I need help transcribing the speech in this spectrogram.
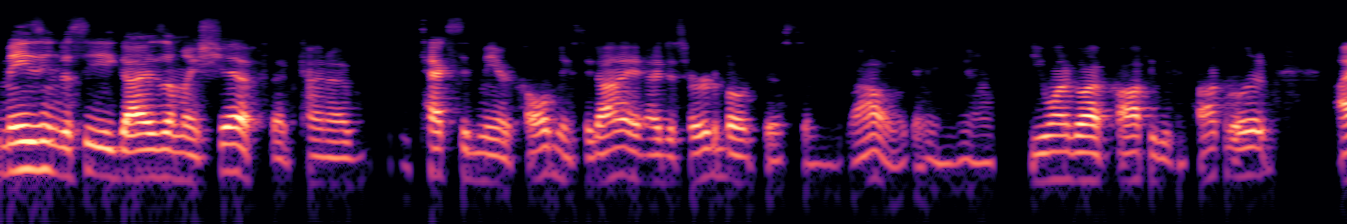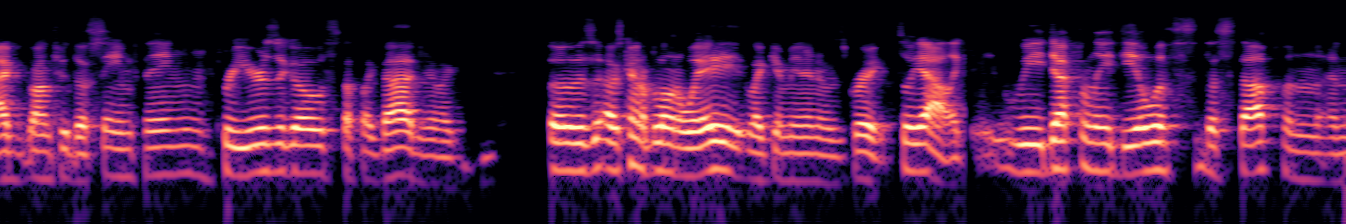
amazing to see guys on my shift that kind of texted me or called me and said, I, I just heard about this and wow, like, I mean, you know, you want to go have coffee? We can talk about it. I've gone through the same thing three years ago, stuff like that. And you're like, so was, I was kind of blown away. Like, I mean, it was great. So yeah, like we definitely deal with the stuff. And, and,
